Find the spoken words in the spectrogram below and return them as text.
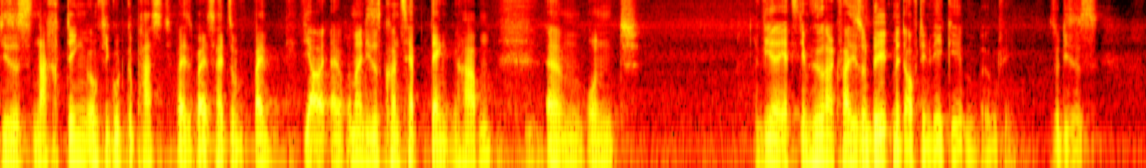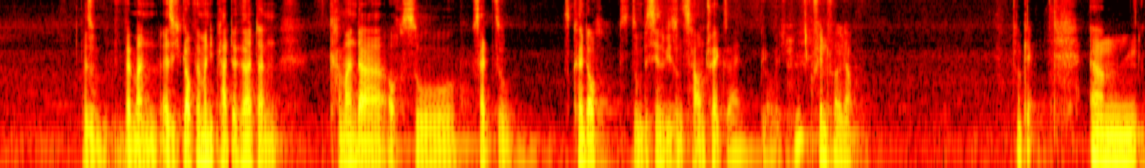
dieses Nachtding irgendwie gut gepasst, weil, weil es halt so, weil wir auch immer dieses Konzeptdenken haben ähm, und wir jetzt dem Hörer quasi so ein Bild mit auf den Weg geben irgendwie. So dieses, also wenn man, also ich glaube, wenn man die Platte hört, dann kann man da auch so, ist halt so, es könnte auch so ein bisschen wie so ein Soundtrack sein, glaube ich. Auf jeden Fall, ja. Okay. Ähm,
